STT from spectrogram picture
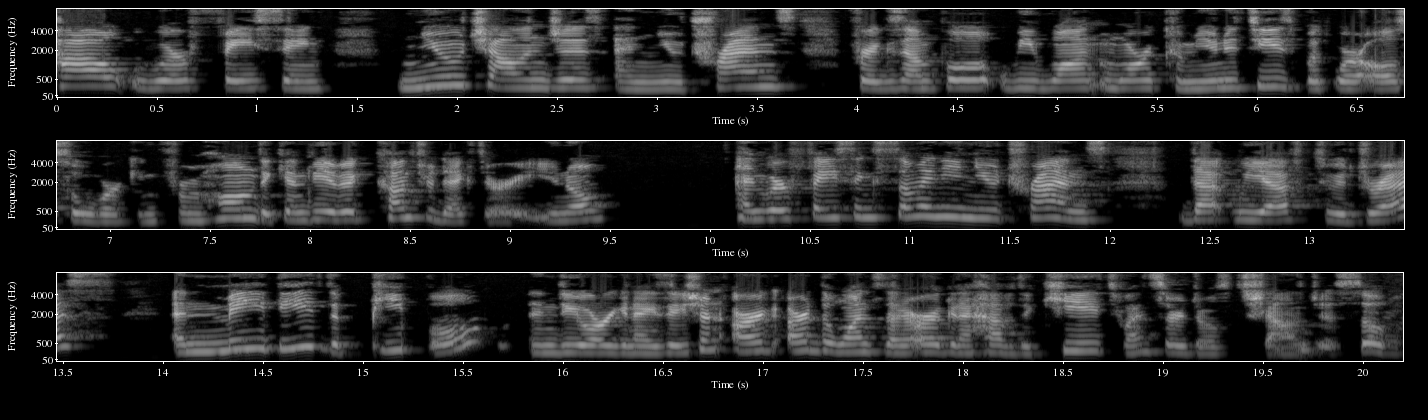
how we're facing new challenges and new trends. For example, we want more communities, but we're also working from home. They can be a bit contradictory, you know? And we're facing so many new trends that we have to address. And maybe the people in the organization are, are the ones that are going to have the key to answer those challenges. So, right.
